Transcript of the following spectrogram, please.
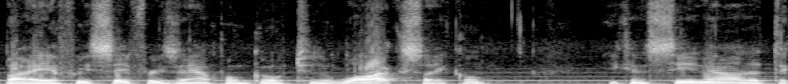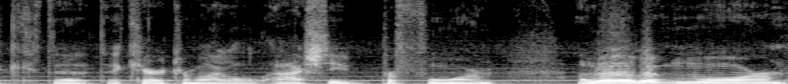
by if we say for example go to the walk cycle you can see now that the, the, the character model will actually perform a little bit more,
